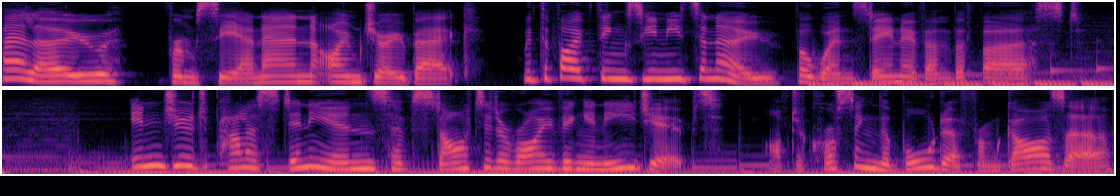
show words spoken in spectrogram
Hello. From CNN, I'm Joe Beck with the five things you need to know for Wednesday, November 1st. Injured Palestinians have started arriving in Egypt after crossing the border from Gaza.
